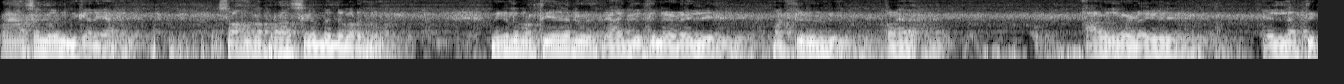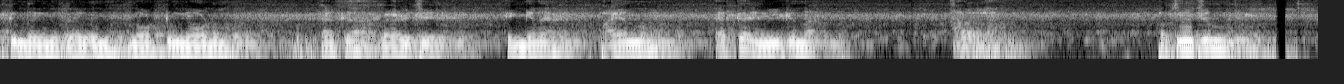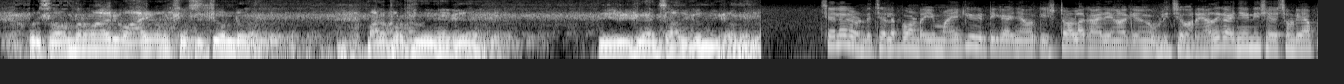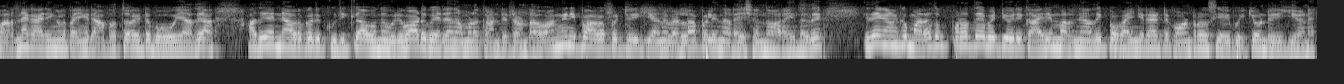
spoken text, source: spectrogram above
പ്രയാസങ്ങളും എനിക്കറിയാം. സ്വാഗത പ്രാസംഗം തന്നെ പറഞ്ഞു. നിങ്ങൾ പ്രത്യേക രാജ്യത്തിന്റെ ഇടയിൽ മറ്റൊരു പറയാ ആളുകളുടെ ഇടയിൽ എല്ലാ തിക്കും തിരിഞ്ഞും നോട്ടും ഞോടും ഒക്കെ മേടിച്ച് ഇങ്ങനെ ഭയന്നും ഒക്കെ ജീവിക്കുന്ന ആളുകളാണ്. പ്രത്യേകിച്ചും ഒരു സ്വതന്ത്രമായൊരു വായു ശ്വസിച്ചുകൊണ്ട് മലപ്പുറത്ത് നിങ്ങൾക്ക് ജീവിക്കുവാൻ സാധിക്കുമെന്ന് എനിക്ക് തോന്നുന്നില്ല ചിലരുണ്ട് ചിലപ്പോൾ ഉണ്ട് ഈ മൈക്ക് കിട്ടിക്കഴിഞ്ഞാൽ അവർക്ക് ഇഷ്ടമുള്ള കാര്യങ്ങളൊക്കെ അങ്ങ് വിളിച്ച് പറയും. അത് കഴിഞ്ഞതിന് ശേഷമുള്ള ആ പറഞ്ഞ കാര്യങ്ങൾ ഭയങ്കര അബദ്ധമായിട്ട് പോവുകയും അത് അത് തന്നെ അവർക്കൊരു കുരുക്കാവുന്ന ഒരുപാട് പേരെ നമ്മൾ കണ്ടിട്ടുണ്ടാവും. അങ്ങനെ ഇപ്പോൾ അകപ്പെട്ടിരിക്കുകയാണ് വെള്ളാപ്പള്ളി നടേശൻ എന്ന് പറയുന്നത്. ഇതേ കണക്ക് മലപ്പുറത്തെ പറ്റി ഒരു കാര്യം പറഞ്ഞാൽ അതിപ്പോൾ ഭയങ്കരമായിട്ട് കോൺട്രവേഴ്സി ആയി പോയിക്കൊണ്ടിരിക്കുകയാണ്.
